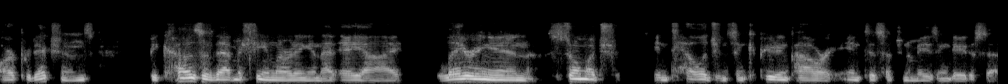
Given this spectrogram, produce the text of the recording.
our predictions because of that machine learning and that AI layering in so much intelligence and computing power into such an amazing data set.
